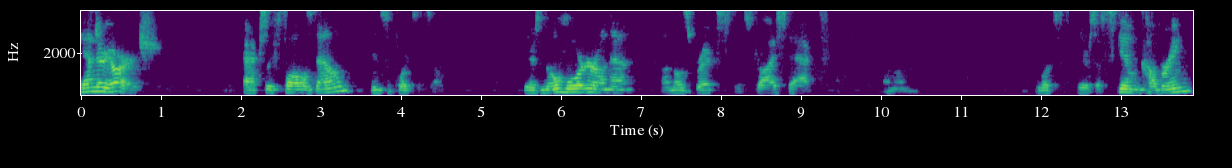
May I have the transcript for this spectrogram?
Catenary arch actually falls down and supports itself. There's no mortar on that, on those bricks. It's dry stacked. Um, what's there's a skim covering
